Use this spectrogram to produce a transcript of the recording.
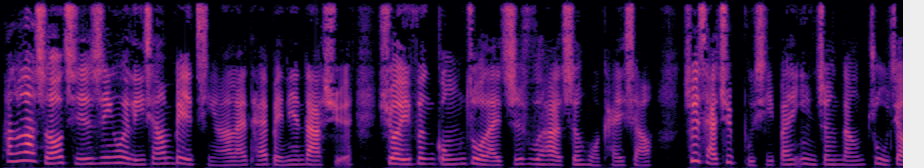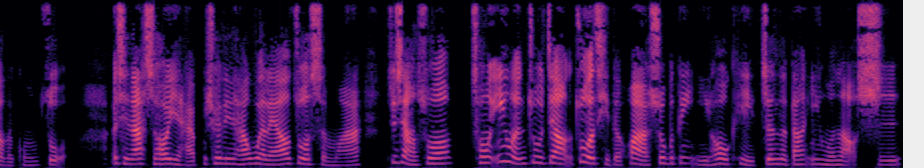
他说那时候其实是因为离乡背景啊，来台北念大学，需要一份工作来支付他的生活开销，所以才去补习班应征当助教的工作。而且那时候也还不确定他未来要做什么啊，就想说从英文助教做起的话，说不定以后可以真的当英文老师。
